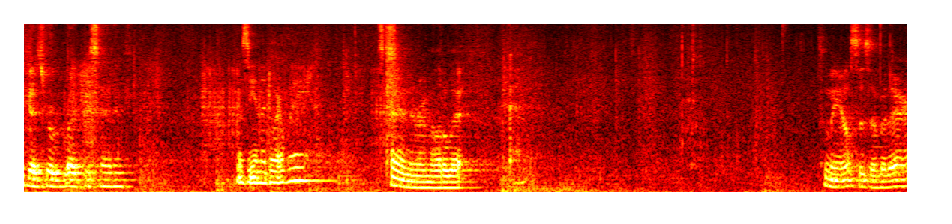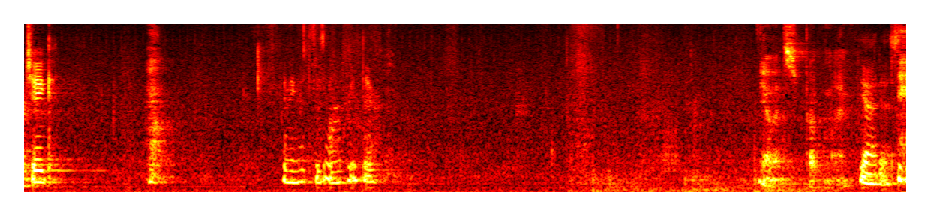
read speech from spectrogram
You guys were right beside him. Was he in the doorway? It's kind of in the room a little bit. Okay. Somebody else is over there. Jake. I think that's his arm right there. Yeah, that's probably mine. Yeah, it is.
